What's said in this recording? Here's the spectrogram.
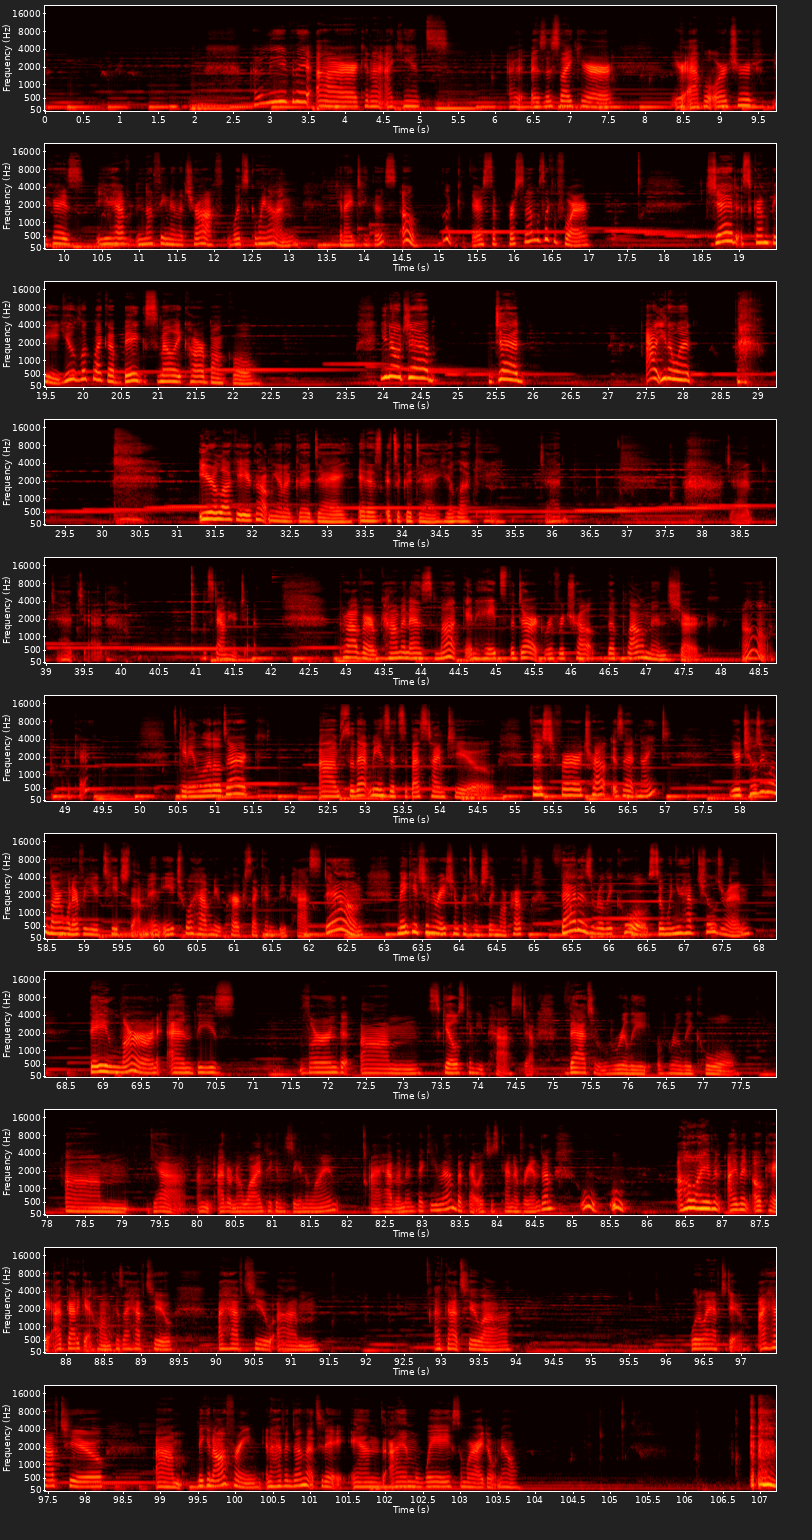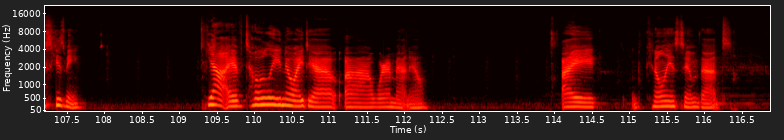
Believe they are. Can I? I can't. Is this like your your apple orchard? You guys, you have nothing in the trough. What's going on? Can I take this? Oh, look, there's the person I was looking for. Jed Scrumpy, you look like a big smelly carbuncle. You know, Jed, Jed, I, you know what? You're lucky you caught me on a good day. It is, it's a good day. You're lucky, Jed. Jed, Jed, Jed. What's down here, Jed? Proverb common as muck and hates the dark. River trout, the plowman's shark. Oh, okay. It's getting a little dark. Um, so that means it's the best time to fish for trout is at night. Your children will learn whatever you teach them, and each will have new perks that can be passed down. Make each generation potentially more powerful. That is really cool. So when you have children, they learn, and these learned um, skills can be passed down. That's really, really cool. Um, yeah, I'm, I don't know why I'm picking the dandelion. I haven't been picking them, but that was just kind of random. Ooh, ooh, Oh, I haven't, I haven't, okay, I've got to get home because I have to, I have to, um, I've got to, uh, what do I have to do? I have to, um, make an offering and I haven't done that today and I am away somewhere I don't know. Excuse me. Yeah, I have totally no idea, uh, where I'm at now. I can only assume that.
